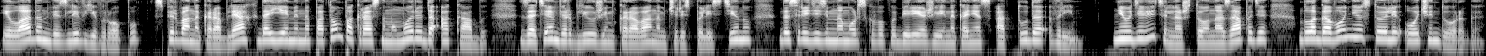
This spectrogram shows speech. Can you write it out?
и ладан везли в Европу, сперва на кораблях до Йемена, потом по Красному морю до Акабы, затем верблюжьим караваном через Палестину до Средиземноморского побережья и, наконец, оттуда в Рим. Неудивительно, что на Западе благовония стоили очень дорого.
